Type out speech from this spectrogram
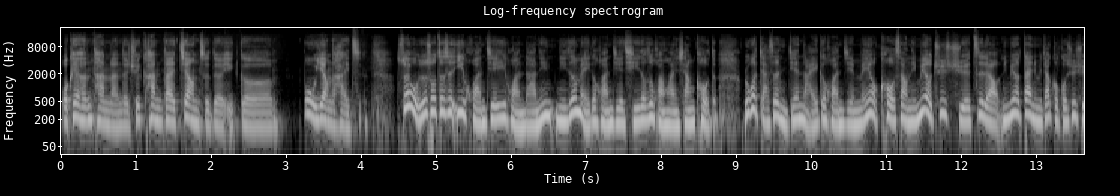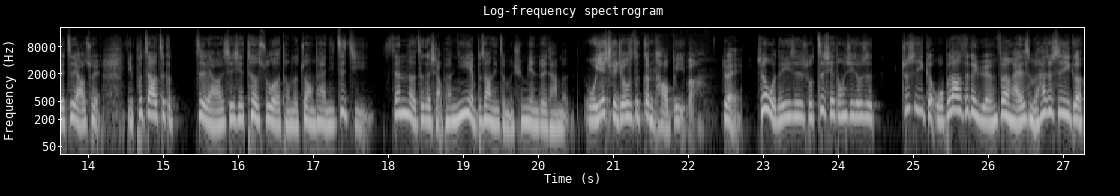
我可以很坦然的去看待这样子的一个不一样的孩子。所以我就说这是一环接一环的、啊，你你这每一个环节其实都是环环相扣的。如果假设你今天哪一个环节没有扣上，你没有去学治疗，你没有带你们家狗狗去学治疗犬，你不知道这个治疗这些特殊儿童的状态，你自己生了这个小朋友，你也不知道你怎么去面对他们。我也许就是更逃避吧。对，所以我的意思是说，这些东西就是就是一个我不知道这个缘分还是什么，它就是一个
